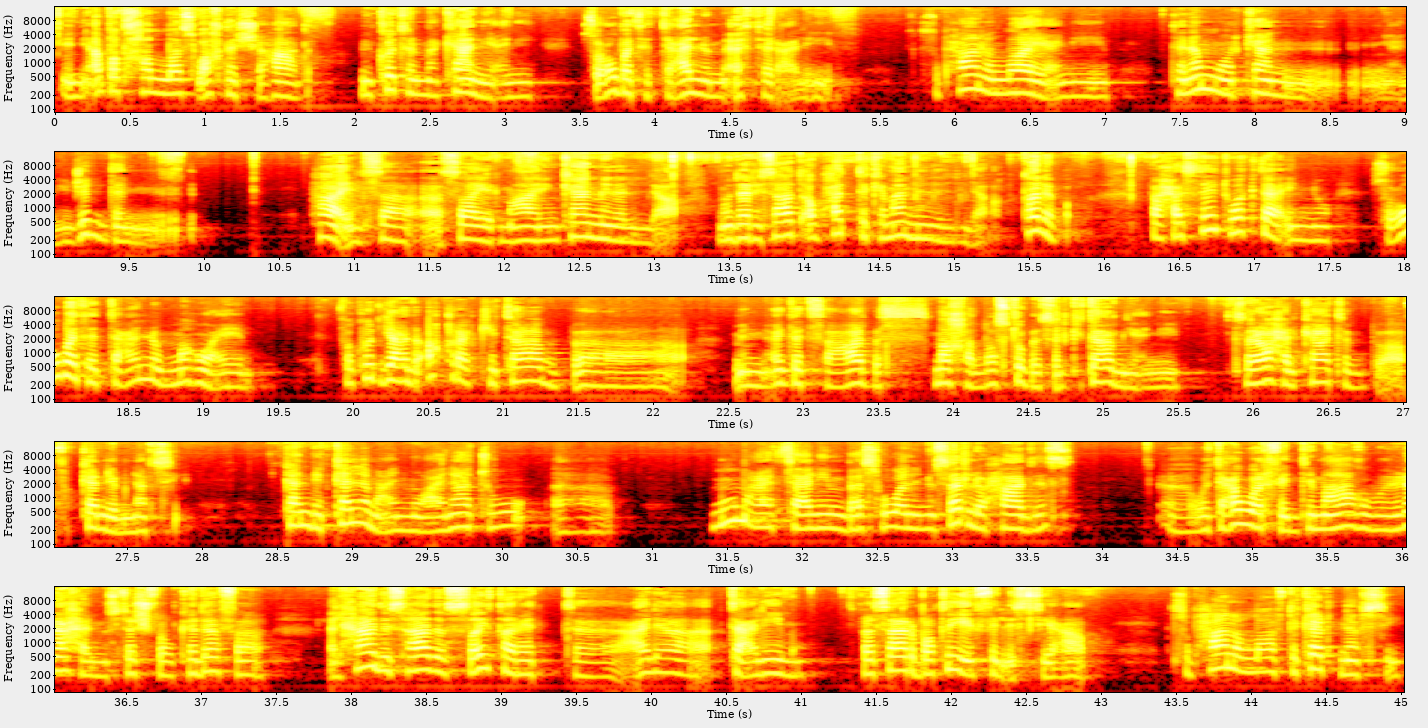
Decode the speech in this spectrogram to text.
إني أبى أتخلص وأخذ الشهادة. من كثر ما كان يعني صعوبة التعلم مأثر علي. سبحان الله يعني تنمر كان يعني جدا هائل صاير معي إن كان من المدرسات أو حتى كمان من الطلبة. فحسيت وقتها إنه صعوبة التعلم ما هو عيب. فكنت قاعدة أقرأ كتاب آه، من عدة ساعات بس ما خلصته بس الكتاب يعني صراحة الكاتب آه، فكرني بنفسي. كان بيتكلم عن معاناته آه، مو مع التعليم بس هو لأنه صار له حادث وتعور في الدماغ وراح المستشفى وكذا فالحادث هذا سيطرت آه، على تعليمه فصار بطيء في الاستيعاب. سبحان الله افتكرت نفسي.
